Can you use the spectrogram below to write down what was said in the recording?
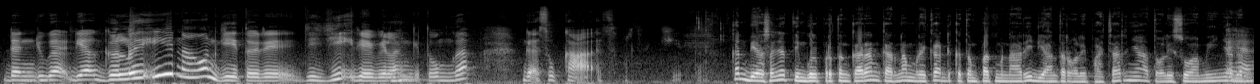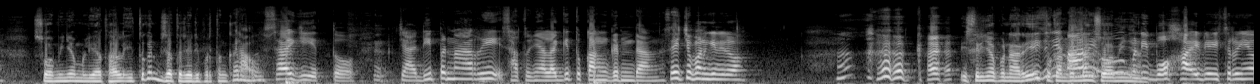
dan juga dia gele ih naon gitu deh jijik dia bilang Hmm. gitu enggak enggak suka seperti Kan biasanya timbul pertengkaran karena mereka ke tempat menari diantar oleh pacarnya atau oleh suaminya dan suaminya melihat hal itu kan bisa terjadi Gak pertengkaran. usah gitu. Jadi penari, satunya lagi tukang gendang. Saya cuman gini doang. Hah? Kayak- Istrinya penari, Istrinya tukang gendang suaminya. Oh, dibohai dia istrinya.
